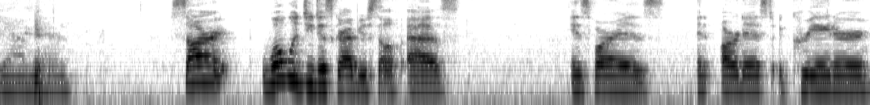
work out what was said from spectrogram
yeah, man. Sar, what would you describe yourself as, as far as an artist, a creator?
